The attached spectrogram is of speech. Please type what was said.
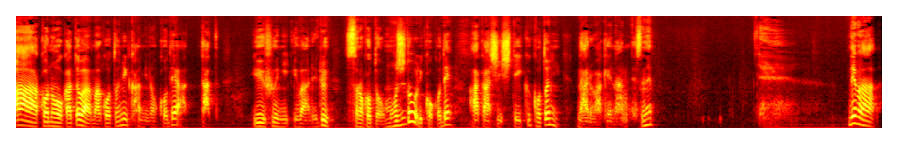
ああ、このお方は誠に神の子であったというふうに言われる、そのことを文字通りここで証ししていくことになるわけなんですね。では、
